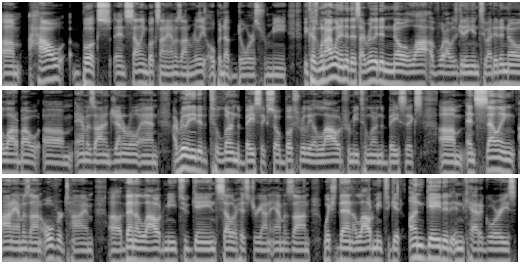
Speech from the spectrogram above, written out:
um, how books and selling books on Amazon really opened up doors for me because when I went into this, I really didn't know a lot of what I was getting into. I didn't know a lot about um, Amazon in general, and I really needed to learn the basics. So books really allowed for me to learn the basics, um, and selling on Amazon over time uh, then allowed me to gain seller history on Amazon, which then allowed me to get ungated in categories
